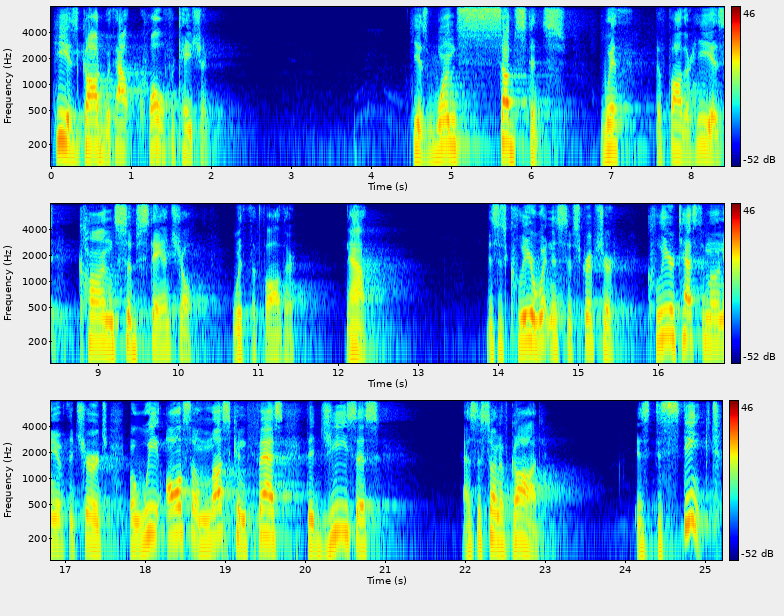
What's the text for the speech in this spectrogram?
He is God without qualification. He is one substance with the Father. He is consubstantial with the Father. Now, this is clear witness of Scripture, clear testimony of the church, but we also must confess that Jesus as the Son of God, is distinct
